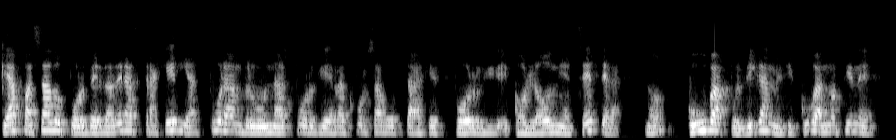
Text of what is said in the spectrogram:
que ha pasado por verdaderas tragedias, por hambrunas, por guerras, por sabotajes, por eh, colonia, etcétera, ¿no? Cuba, pues díganme si Cuba no tiene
